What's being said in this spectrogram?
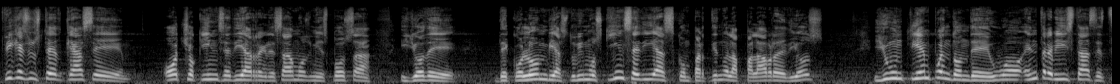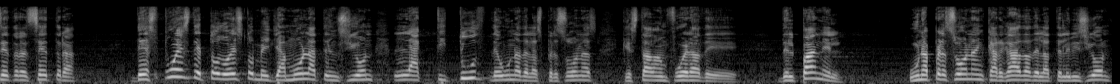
Fíjese usted que hace 8, 15 días regresamos mi esposa y yo de, de Colombia, estuvimos 15 días compartiendo la palabra de Dios y hubo un tiempo en donde hubo entrevistas, etcétera, etcétera. Después de todo esto me llamó la atención la actitud de una de las personas que estaban fuera de, del panel, una persona encargada de la televisión,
